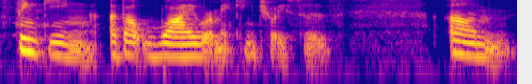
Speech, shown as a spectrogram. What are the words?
thinking about why we're making choices. Um,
